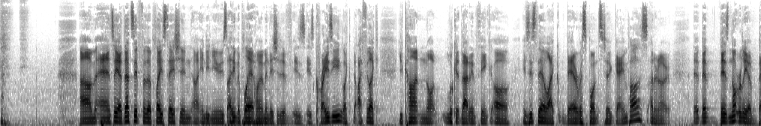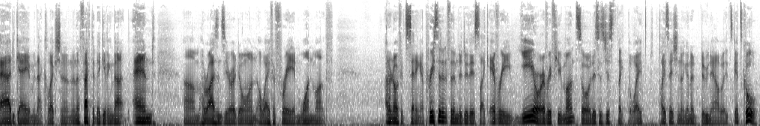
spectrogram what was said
Um, and so yeah, that's it for the PlayStation uh, indie news. I think the Play at Home initiative is is crazy. Like I feel like you can't not look at that and think, oh, is this their like their response to Game Pass? I don't know. There, there, there's not really a bad game in that collection, and, and the fact that they're giving that and um, Horizon Zero Dawn away for free in one month. I don't know if it's setting a precedent for them to do this like every year or every few months, or this is just like the way PlayStation are going to do now. But it's it's cool.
